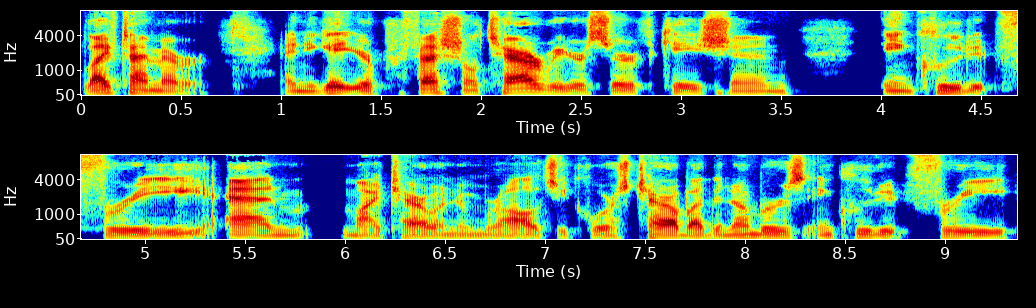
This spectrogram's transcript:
lifetime member, and you get your professional tarot reader certification included free, and my tarot and numerology course, Tarot by the Numbers, included free,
